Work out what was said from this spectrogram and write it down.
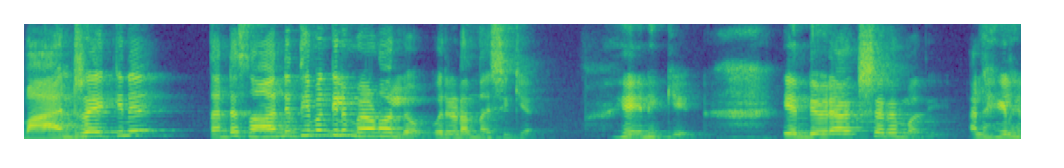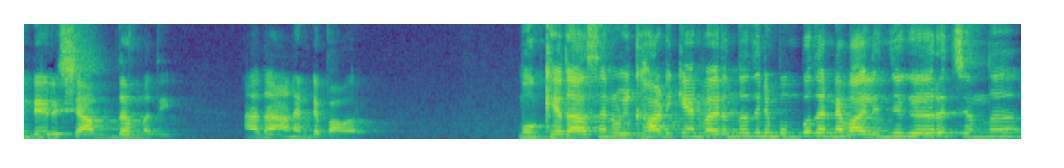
മാൻഡ്രേക്കിന് തന്റെ സാന്നിധ്യമെങ്കിലും വേണമല്ലോ ഒരിടം നശിക്കാൻ. എനിക്ക് എന്റെ ഒരു അക്ഷരം മതി അല്ലെങ്കിൽ എന്റെ ഒരു ശബ്ദം മതി. അതാണ് എന്റെ പവർ. മുഖ്യദാസൻ ഉദ്ഘാടിക്കാൻ വരുന്നതിന് മുമ്പ് തന്നെ വലിഞ്ഞു കയറി ചെന്ന്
